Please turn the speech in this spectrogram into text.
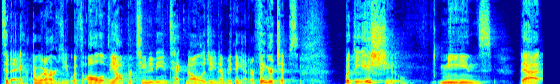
today, I would argue, with all of the opportunity and technology and everything at our fingertips. But the issue means that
